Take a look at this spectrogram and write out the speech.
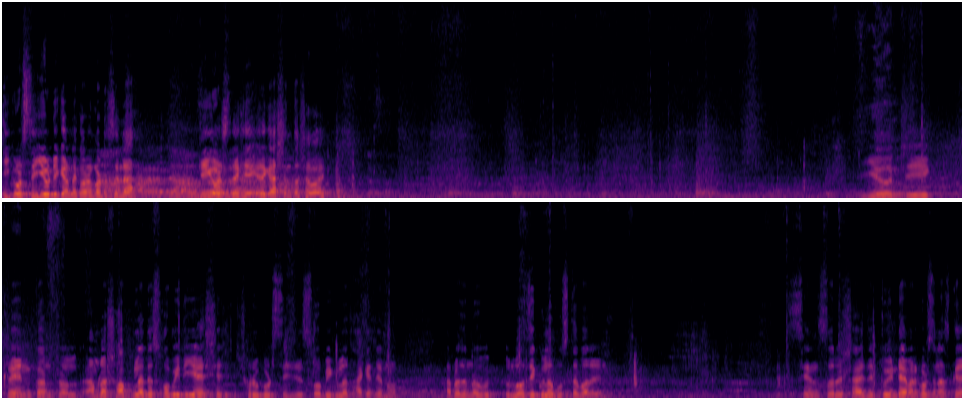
কি করছি? ইউটি কান্না করেন করতেছি না? কি করছি? দেখি এদিকে আসেন তো সবাই। ইউটি ক্রেন কন্ট্রোল আমরা সবগুলোতে ছবি দিয়ে শুরু করছি যে ছবিগুলো থাকে যেন। আপনার জন্য লজিকগুলো বুঝতে পারেন। সেন্সরের সাহায্যে। টুইন টাইমার করছেন আজকে?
